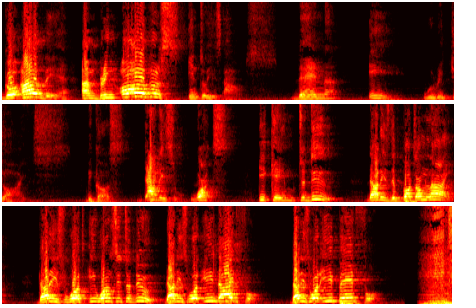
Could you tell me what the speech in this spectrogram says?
Go out there and bring others into his house. Then he will rejoice because that is what he came to do. That is the bottom line. That is what he wants you to do. That is what he died for. That is what he paid for.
